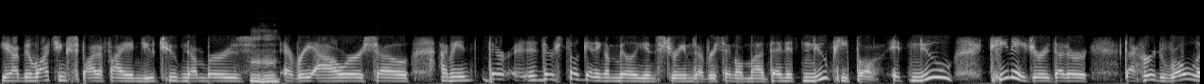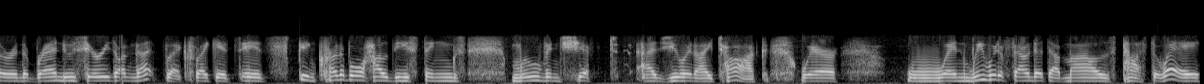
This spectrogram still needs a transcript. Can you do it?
you know I've been watching Spotify and YouTube numbers mm-hmm. every hour or so. I mean they're they're still getting a million streams every single month, and it's new people, it's new teenagers that are that heard Roller in the brand new series on Netflix. Like it's it's incredible how these things move and shift as you and I talk. Where when we would have found out that Myles passed away,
